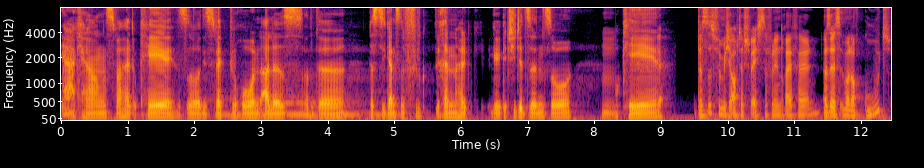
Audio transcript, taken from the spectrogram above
Ja, keine Ahnung, es war halt okay. So dieses Wettbüro und alles. Und äh, dass die ganzen Flugrennen halt ge gecheatet sind, so. Hm. Okay. Ja, das ist für mich auch der schwächste von den drei Fällen. Also er ist immer noch gut.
